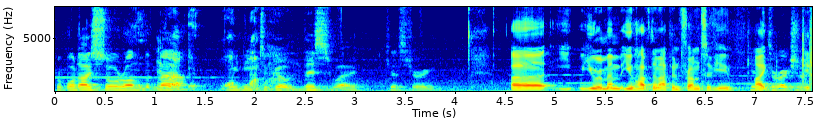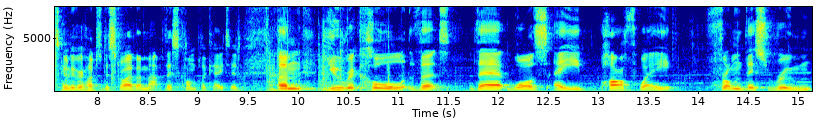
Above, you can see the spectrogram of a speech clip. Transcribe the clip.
from what I saw on the It map, will. we need to go this way, gesturing. Uh, you, you remember you have the map in front of you. I, the direction of it's going to be very hard to describe a map this complicated. Um, you recall that there was a pathway from this room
